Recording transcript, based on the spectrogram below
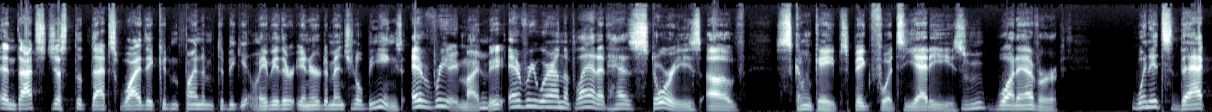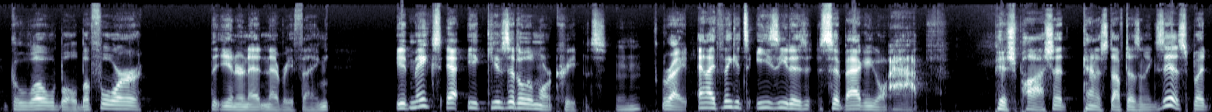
and that's just the, that's why they couldn't find them to begin with. Maybe they're interdimensional beings. Every They might be. everywhere on the planet has stories of skunk apes, Bigfoots, Yetis, mm-hmm. whatever. When it's that global, before the internet and everything, it makes uh, it gives it a little more credence. Mm-hmm. Right. And I think it's easy to sit back and go, ah, pish posh, that kind of stuff doesn't exist. But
